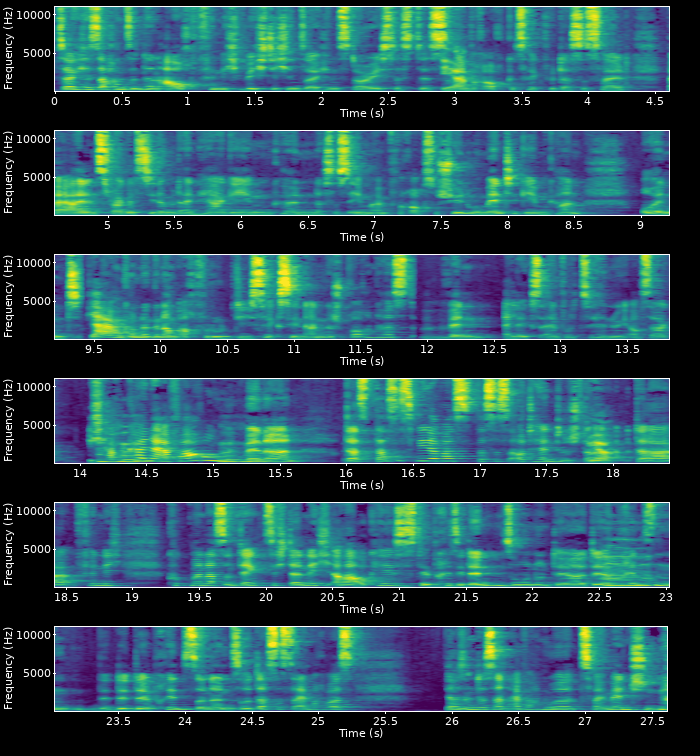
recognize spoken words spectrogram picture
solche Sachen sind dann auch, finde ich, wichtig in solchen Stories, dass das Ja. einfach auch gezeigt wird, dass es halt bei allen Struggles, die damit einhergehen können, dass es eben einfach auch so schöne Momente geben kann. Und ja, im Grunde genommen auch, wo du die Sexszenen angesprochen hast, wenn Alex einfach zu Henry auch sagt, ich Mhm. habe keine Erfahrung mit Männern, das, das ist wieder was, das ist authentisch. Da, Ja. da finde ich, guckt man das und denkt sich dann nicht, ah, okay, es ist der Präsidentensohn und der, der Mhm. Prinzen, der, der Prinz, sondern so, das ist einfach was, da sind es dann einfach nur zwei Menschen.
